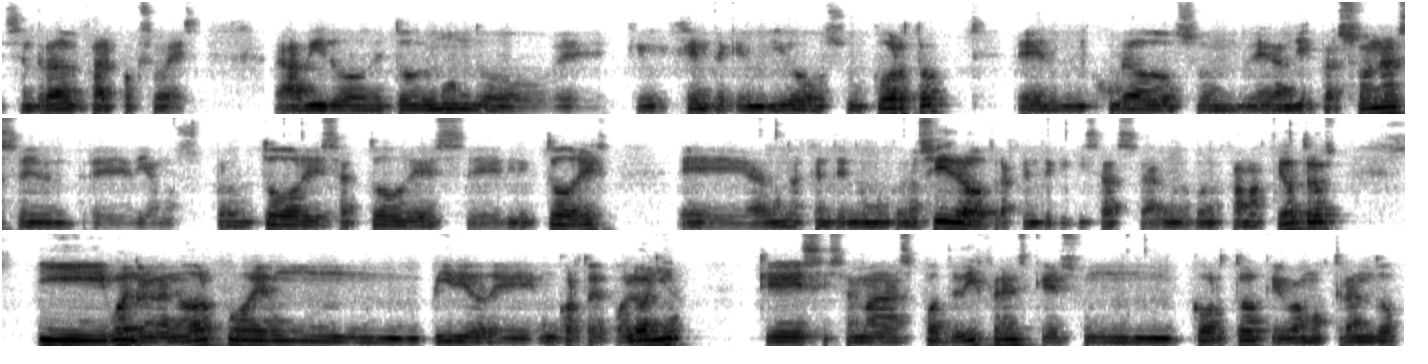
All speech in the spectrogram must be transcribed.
centrado en Firefox OS. Ha habido de todo el mundo que, gente que envió su corto. El jurado son, eran 10 personas, entre, digamos, productores, actores, directores, alguna gente no muy conocida, otra gente que quizás alguno conozca más que otros. Y bueno, el ganador fue un vídeo de un corto de Polonia que se llama Spot the Difference, que es un corto que va mostrando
